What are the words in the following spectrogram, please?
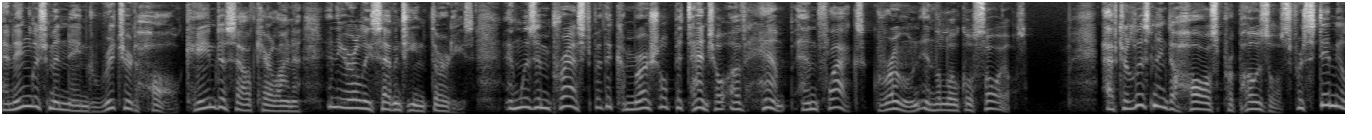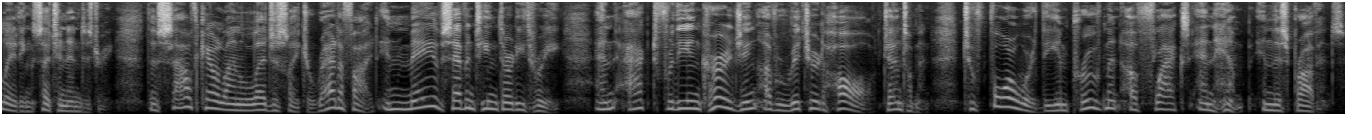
An Englishman named Richard Hall came to South Carolina in the early 1730s and was impressed by the commercial potential of hemp and flax grown in the local soils. After listening to Hall's proposals for stimulating such an industry, the South Carolina legislature ratified in May of 1733 an act for the encouraging of Richard Hall, gentleman, to forward the improvement of flax and hemp in this province.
